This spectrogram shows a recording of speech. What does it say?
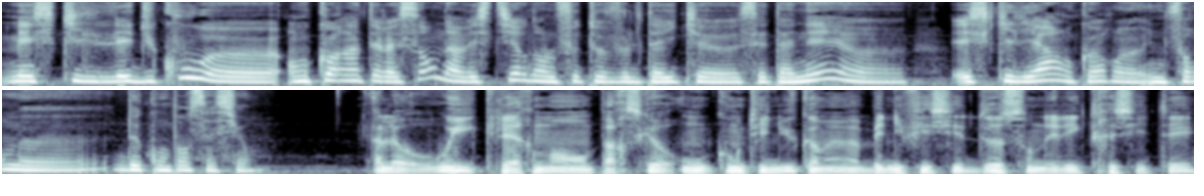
Mais est-ce qu'il est du coup euh, encore intéressant d'investir dans le photovoltaïque euh, cette année euh? Est-ce qu'il y a encore une forme de compensation? Alors oui, clairement, parce qu'on continue quand même à bénéficier de son électricité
